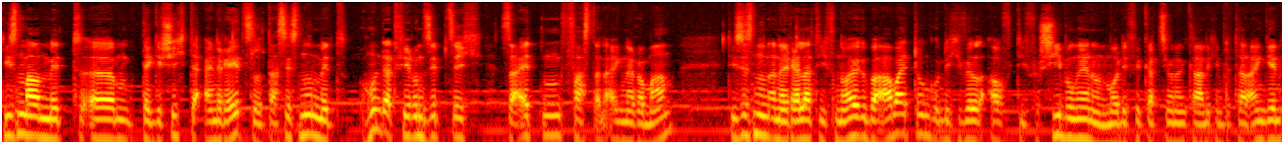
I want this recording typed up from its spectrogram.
diesmal mit ähm, der Geschichte Ein Rätsel. Das ist nun mit 174 Seiten fast ein eigener Roman. Dies ist nun eine relativ neue Überarbeitung und ich will auf die Verschiebungen und Modifikationen gar nicht im Detail eingehen,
